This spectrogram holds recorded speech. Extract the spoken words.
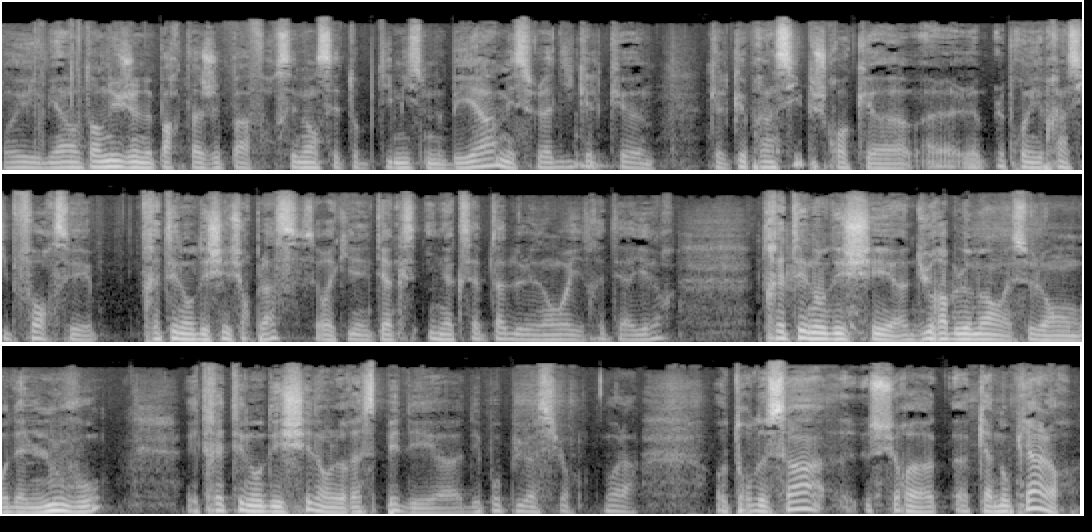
Oui, bien entendu, je ne partage pas forcément cet optimisme BA, mais cela dit quelques, quelques principes. Je crois que euh, le, le premier principe fort, c'est traiter nos déchets sur place. C'est vrai qu'il était inacceptable de les envoyer traiter ailleurs. Traiter nos déchets durablement et selon un modèle nouveau. Et traiter nos déchets dans le respect des, euh, populations. Voilà. Autour de ça, sur euh, Canopia, alors,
